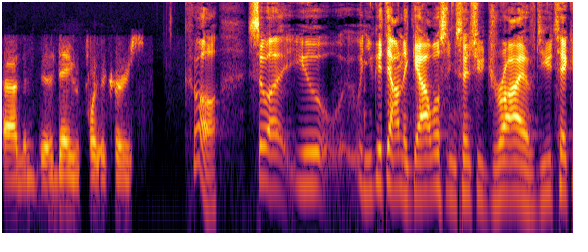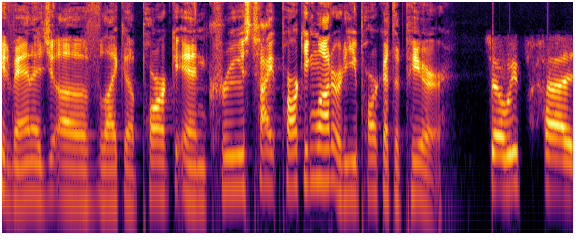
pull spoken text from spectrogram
uh, the, the day before the cruise. Cool. So uh, you, when you get down to Galveston, since you drive, do you take advantage of like a park and cruise type parking lot, or do you park at the pier? So we uh,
